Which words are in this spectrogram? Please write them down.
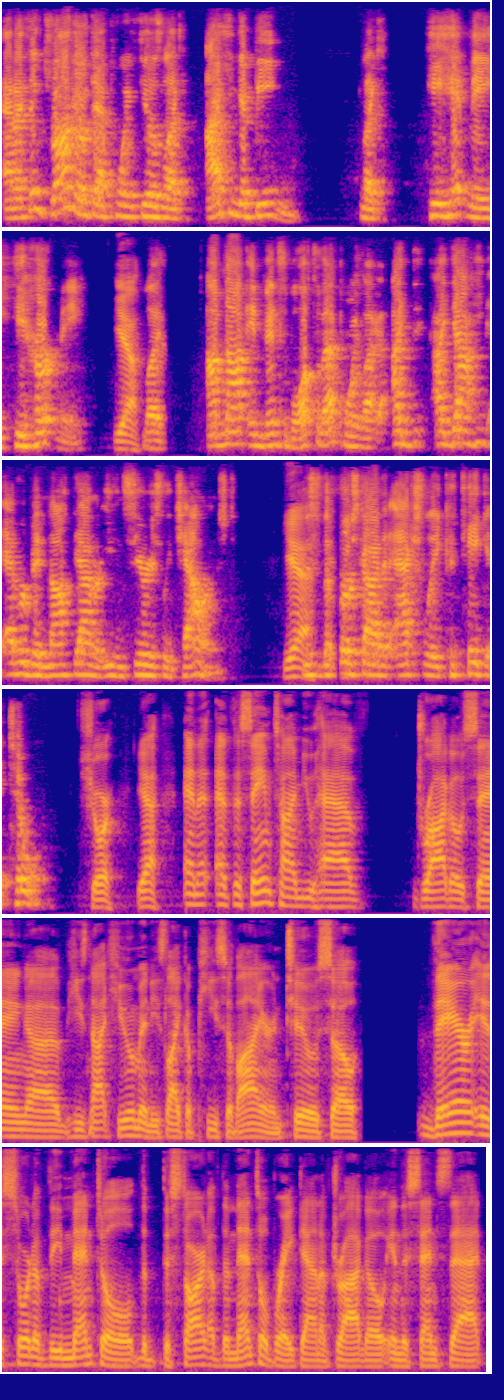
and I think Drago at that point feels like I can get beaten. Like he hit me, he hurt me. Yeah. Like I'm not invincible. Up to that point, like I, I doubt he'd ever been knocked down or even seriously challenged. Yeah. This is the first guy that actually could take it to him. Sure. Yeah. And at, at the same time, you have Drago saying uh, he's not human, he's like a piece of iron too. So there is sort of the mental, the, the start of the mental breakdown of Drago in the sense that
